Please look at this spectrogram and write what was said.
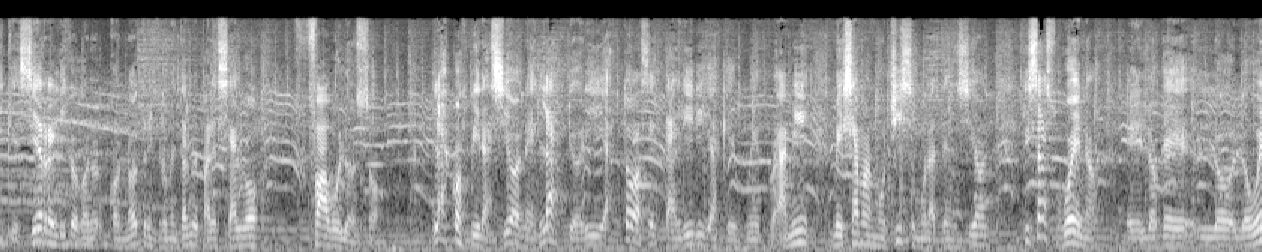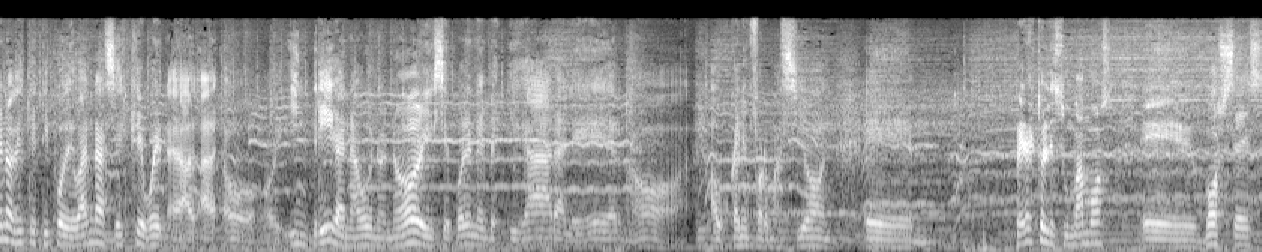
y que cierre el disco con otro instrumental me parece algo fabuloso las conspiraciones, las teorías, todas estas líricas que a mí me llaman muchísimo la atención. Quizás, bueno, eh, lo, que, lo, bueno de este tipo de bandas es que, bueno, intrigan a uno, ¿no? Y se ponen a investigar, a leer, ¿no? A buscar información. Eh, pero a esto le sumamos eh, voces,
